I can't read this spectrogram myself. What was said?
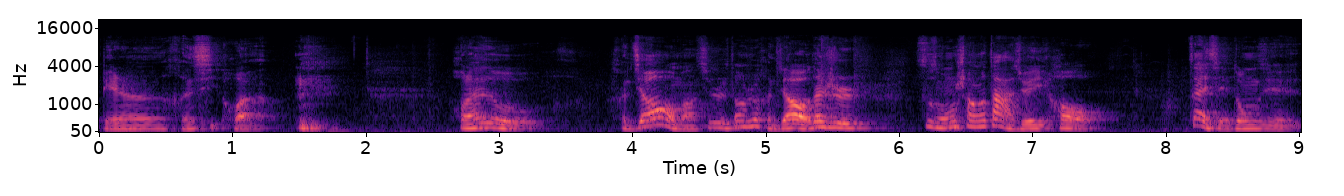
别人很喜欢，后来就很骄傲嘛，就是当时很骄傲，但是自从上了大学以后，再写东西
